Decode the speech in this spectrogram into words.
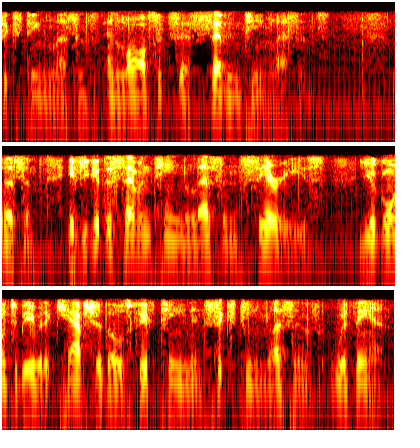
16 lessons, and law of success, 17 lessons. Listen, if you get the 17 lesson series, you're going to be able to capture those 15 and 16 lessons within.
